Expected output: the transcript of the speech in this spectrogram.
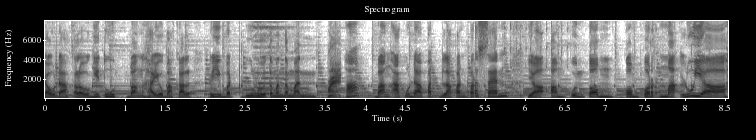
Ya udah kalau gitu, Bang Hayo bakal ribet dulu teman-teman. Hah? Bang, aku dapat 8%? Ya ampun Tom, kompor emak lu ya.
